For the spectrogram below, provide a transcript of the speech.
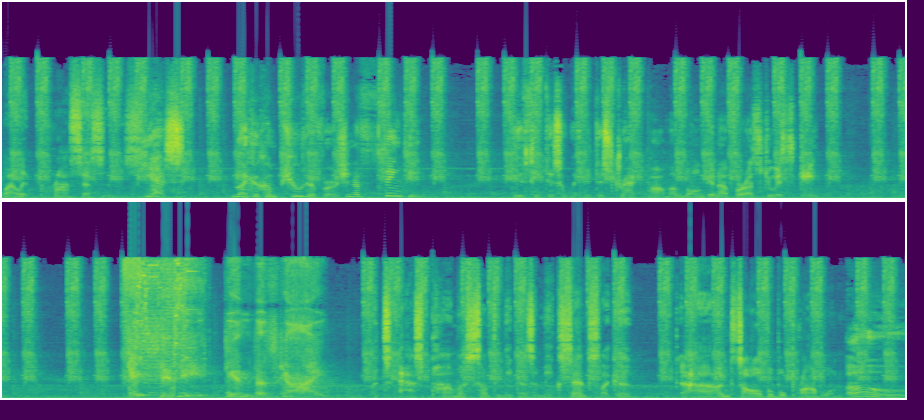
while it processes. Yes, like a computer version of thinking. Do you think there's a way to distract PAMA long enough for us to escape? A city in the sky. Let's ask PAMA something that doesn't make sense, like a uh, unsolvable problem. Oh,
